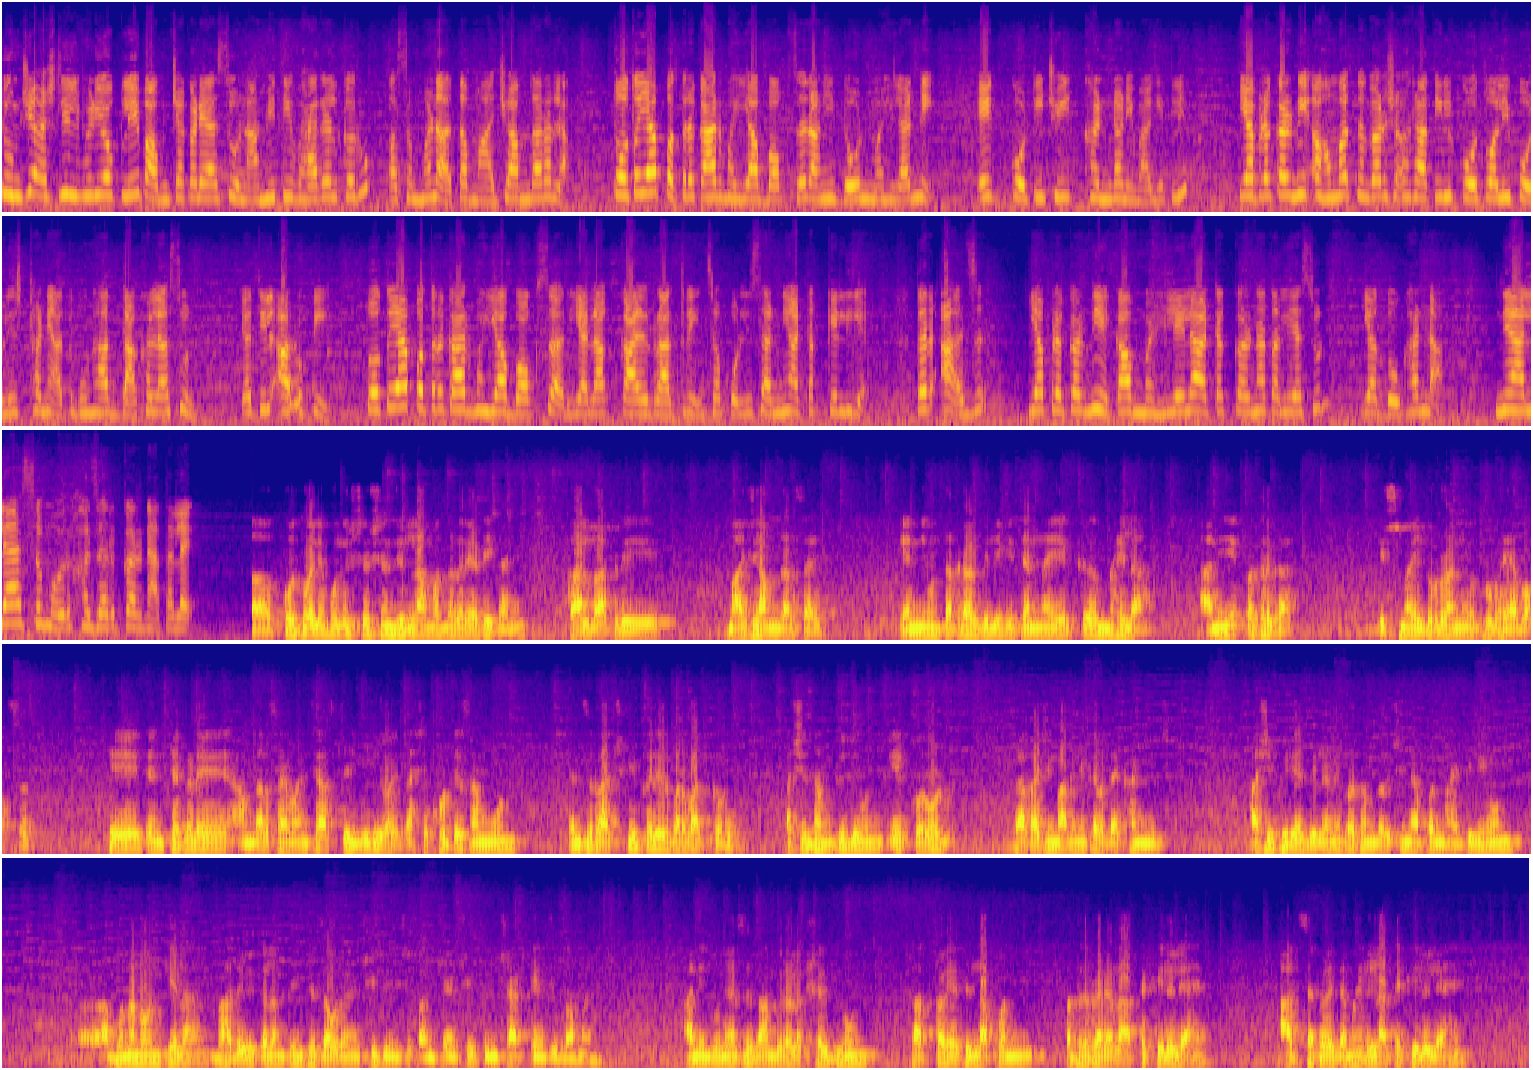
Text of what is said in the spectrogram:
तुमची अश्लील व्हिडिओ क्लिप आमच्याकडे असून आम्ही ती व्हायरल करू असं म्हणत माजी आमदाराला तोतया पत्रकार भैया बॉक्सर आणि दोन महिलांनी एक कोटीची खंडणी मागितली. या प्रकरणी अहमदनगर शहरातील कोतवाली पोलीस ठाण्यात गुन्हा दाखल असून यातील आरोपी तोतया पत्रकार भैया बॉक्सर याला काल रात्रीच पोलिसांनी अटक केली आहे. तर आज या प्रकरणी एका महिलेला अटक करण्यात आली असून या दोघांना न्यायालयासमोर हजर करण्यात आलंय. कोतवाली पोलीस स्टेशन जिल्हा अहमदनगर या ठिकाणी काल रात्री माजी आमदार साहेब यांनी तक्रार दिली की त्यांना एक महिला आणि एक पत्रकार इस्माईल दुर्रानी उर्फ भैया बॉक्सर. हे त्यांच्याकडे आमदार साहेबांचे असतील व्हिडिओ आहेत असे खोटे सांगून त्यांचं राजकीय करिअर बर्बाद करू अशी धमकी देऊन एक करोड लाखाची मागणी करत आहे खंडणीची अशी फिर्याद दिल्याने प्रथमदर्शीने आपण माहिती घेऊन गुन्हा नोंद केला. भादवी कलम तीनशे चौऱ्याऐंशी तीनशे पंच्याऐंशी तीनशे अठ्ठ्याऐंशी प्रमाणे. आणि गुन्ह्याचं गांभीर्य लक्षात घेऊन तात्काळ यातील आपण पत्रकाराला अटक केलेली आहे. आज सकाळी त्या महिलेला अटक केलेली आहे.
